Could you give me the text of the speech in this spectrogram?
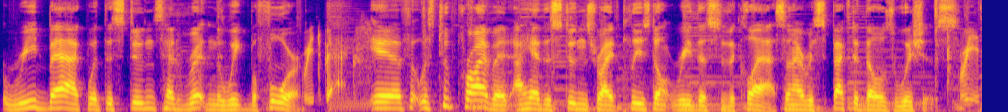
read back what the students had written the week before. Read backs. If it was too private, I had the students write, please don't read this to the class, and I respected those wishes. Read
